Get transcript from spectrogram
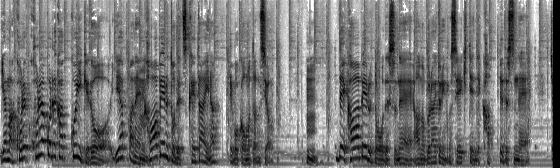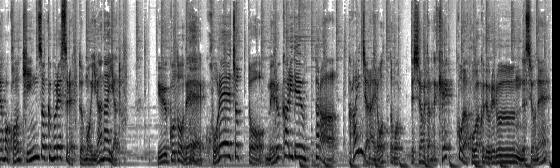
いやまあこれこれはこれでかっこいいけどやっぱねうん。革ベルトでつけたいなって僕は思ったんですよ。うん。で革ベルトをですねあのブライトリングの正規店で買ってですねじゃあもうこの金属ブレスレットもういらないやということでこれちょっとメルカリで売ったら高いんじゃないの？と思って調べたらね結構な高額で売れるんですよね。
